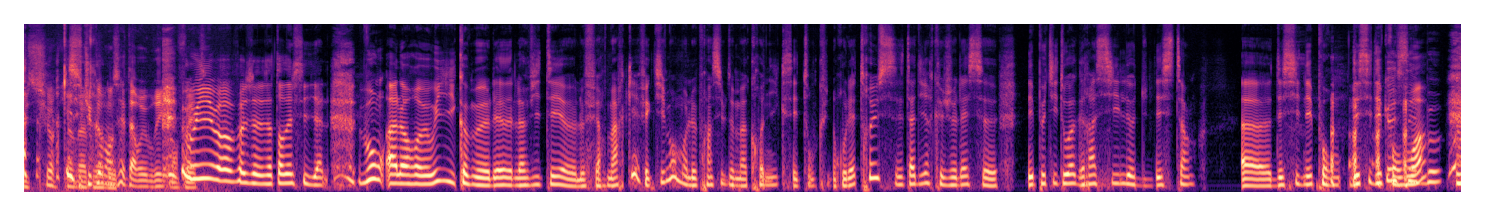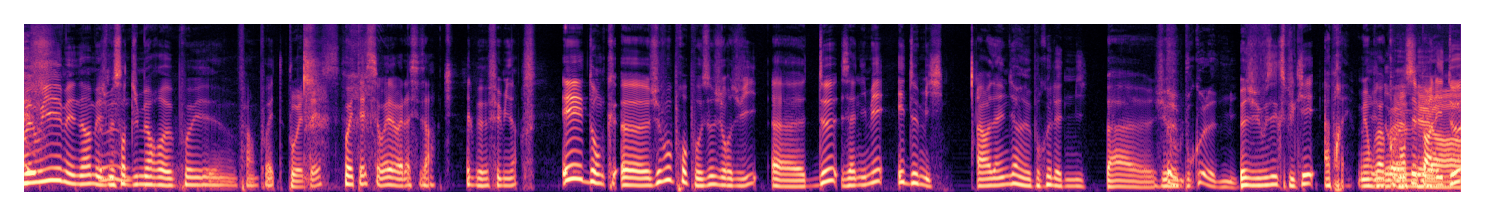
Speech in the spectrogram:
Je suis sûr en Si a tu commençais ta rubrique en fait. Oui, bon, enfin, je- j'attendais le signal. Bon, alors euh, oui, comme euh, l'invité euh, le fait remarquer, effectivement, moi le principe de ma chronique, c'est donc une roulette russe, c'est-à-dire que je laisse euh, les petits doigts graciles du destin euh, dessiner pour, décider Que pour moi. beau. Mais oui, mais non, mais je me sens d'humeur euh, poé- enfin, poète. Poétesse. Poétesse, ouais, voilà, c'est ça, le féminin. Et donc, euh, je vous propose aujourd'hui euh, deux animés et demi. Alors, vous allez me dire, mais pourquoi la demi? Bah, euh, je, vais vous... Pourquoi la demi? Bah, je vais vous expliquer après. Mais on Et va donc, commencer par les deux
